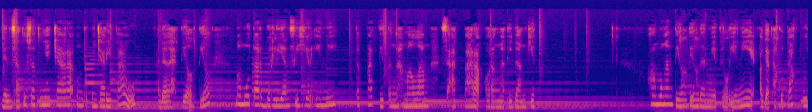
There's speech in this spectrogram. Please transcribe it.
Dan satu-satunya cara untuk mencari tahu adalah Til-Til memutar berlian sihir ini tepat di tengah malam saat para orang mati bangkit. Rombongan Til-Til dan Mitil ini agak takut-takut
